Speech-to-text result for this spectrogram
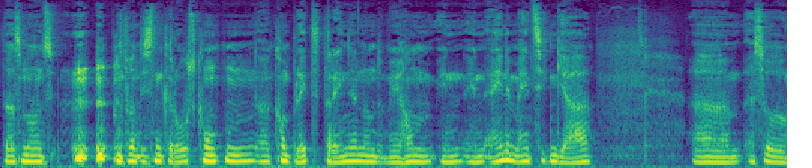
dass wir uns von diesen Großkunden äh, komplett trennen und wir haben in, in einem einzigen Jahr äh, also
